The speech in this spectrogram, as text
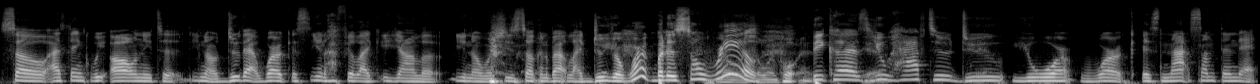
So I think we all need to, you know, do that work. It's, you know, I feel like Iyanla, you know, when she's talking about like do your work, but it's so real. so important. Because Yeah. you have to do your work. It's not something that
